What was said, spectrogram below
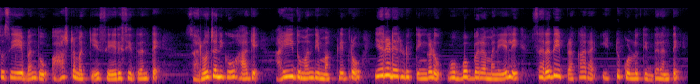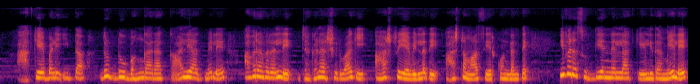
ಸೊಸೆಯೇ ಬಂದು ಆಶ್ರಮಕ್ಕೆ ಸೇರಿಸಿದ್ರಂತೆ. ಸರೋಜನಿಗೂ ಹಾಗೆ ಐದು ಮಂದಿ ಮಕ್ಕಳಿದ್ರು ಎರಡೆರಡು ತಿಂಗಳು ಒಬ್ಬೊಬ್ಬರ ಮನೆಯಲ್ಲಿ ಸರದಿ ಪ್ರಕಾರ ಇಟ್ಟುಕೊಳ್ಳುತ್ತಿದ್ದರಂತೆ. ಆಕೆಯ ಬಳಿ ಇದ್ದ ದುಡ್ಡು ಬಂಗಾರ ಖಾಲಿಯಾದ ಮೇಲೆ ಅವರವರಲ್ಲೇ ಜಗಳ ಶುರುವಾಗಿ ಆಶ್ರಯವಿಲ್ಲದೆ ಆಶ್ರಮ ಸೇರ್ಕೊಂಡ್ಲಂತೆ ಇವರ ಸುದ್ದಿಯನ್ನೆಲ್ಲ ಕೇಳಿದ ಮೇಲೆ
